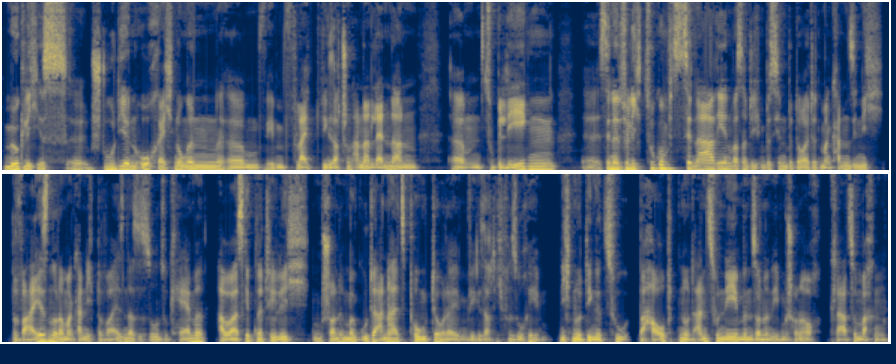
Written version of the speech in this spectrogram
möglich ist, äh, Studien, Hochrechnungen, ähm, eben vielleicht, wie gesagt, schon anderen Ländern ähm, zu belegen. Äh, es sind natürlich Zukunftsszenarien, was natürlich ein bisschen bedeutet, man kann sie nicht beweisen oder man kann nicht beweisen, dass es so und so käme. Aber es gibt natürlich schon immer gute Anhaltspunkte oder eben, wie gesagt, ich versuche eben nicht nur Dinge zu behaupten und anzunehmen, sondern eben schon auch klar zu machen,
